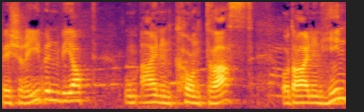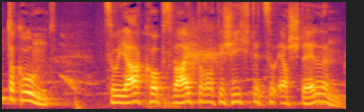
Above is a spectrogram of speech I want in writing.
beschrieben wird, um einen Kontrast oder einen Hintergrund zu Jakobs weiterer Geschichte zu erstellen.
